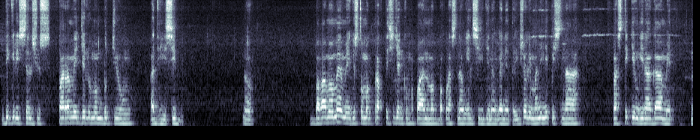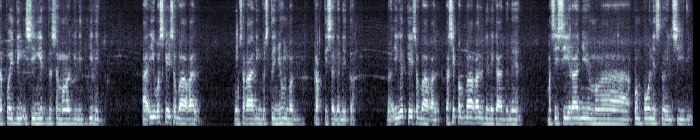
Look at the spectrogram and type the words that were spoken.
degrees Celsius para medyo lumambot yung adhesive. No. Baka mamaya may gusto mag-practice dyan kung paano magbaklas ng LCD ng ganito. Usually maninipis na plastic yung ginagamit na pwedeng isingit doon sa mga gilid-gilid. Ah, iwas kayo sa bakal kung sakaling gusto niyo mag-practice sa ganito. No, ingat kayo sa bakal kasi pag bakal delikado na yan. Masisira niyo yung mga components ng LCD.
